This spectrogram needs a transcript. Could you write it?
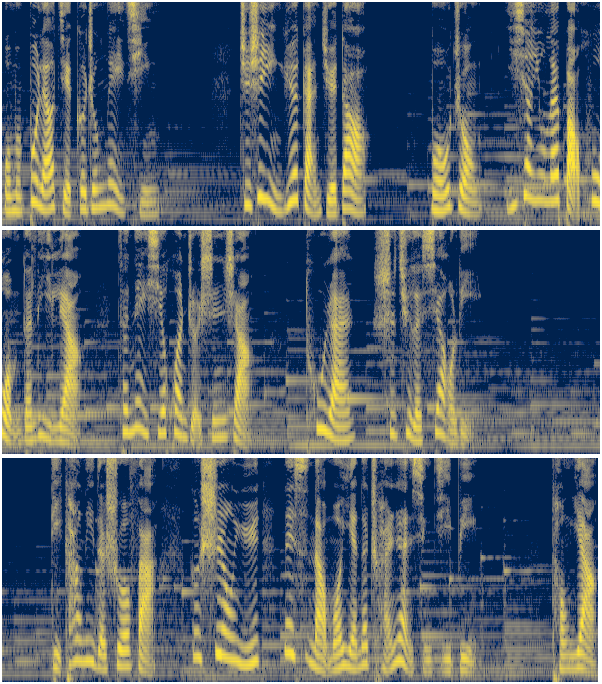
我们不了解各种内情，只是隐约感觉到，某种一向用来保护我们的力量，在那些患者身上突然失去了效力。抵抗力的说法更适用于类似脑膜炎的传染性疾病，同样，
